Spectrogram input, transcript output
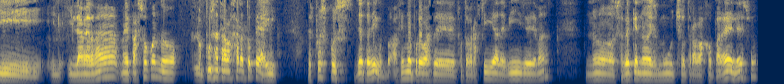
y, y- y la verdad me pasó cuando lo puse a trabajar a tope ahí. Después, pues ya te digo, haciendo pruebas de fotografía, de vídeo y demás, no se ve que no es mucho trabajo para él eso.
